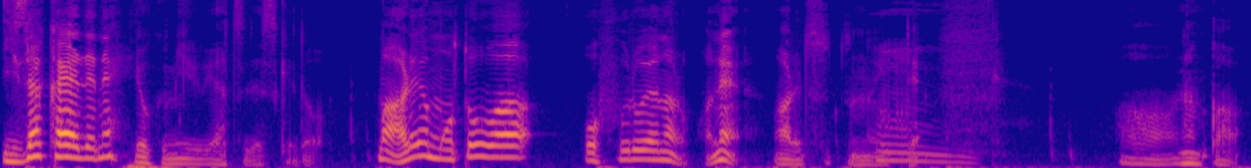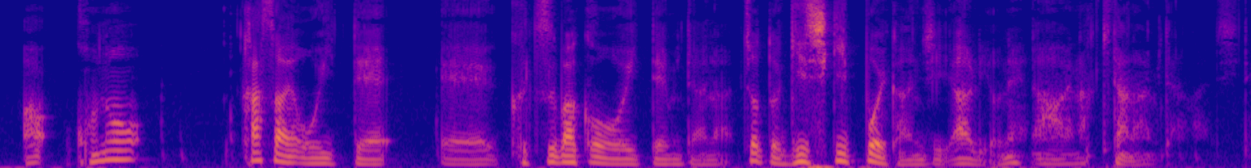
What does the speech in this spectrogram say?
居酒屋でね、よく見るやつですけど。まあ、あれは元はお風呂屋なのかね。あれ、すっと抜いて。うんああ、なんか、あ、この傘置いて、えー靴箱を置いてみたいな、ちょっと儀式っぽい感じあるよね。ああ、なんか来たな、みたいな感じで。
